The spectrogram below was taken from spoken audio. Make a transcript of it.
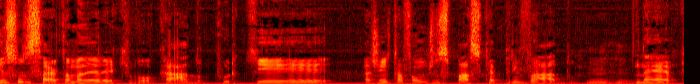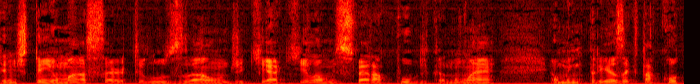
isso, de certa maneira, é equivocado porque a gente está falando de um espaço que é privado, uhum. né? Porque a gente tem uma certa ilusão de que aquilo é uma esfera pública. Não é. É uma empresa que está co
